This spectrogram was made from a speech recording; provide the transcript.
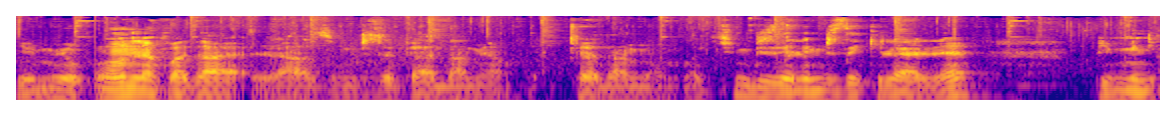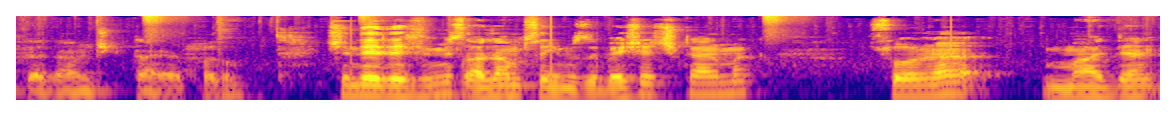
20 yok 10 lafa daha lazım bize bir adam yapmak, iki adam yapmak için. Biz elimizdekilerle bir minik adamcık daha yapalım. Şimdi hedefimiz adam sayımızı 5'e çıkarmak. Sonra maden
